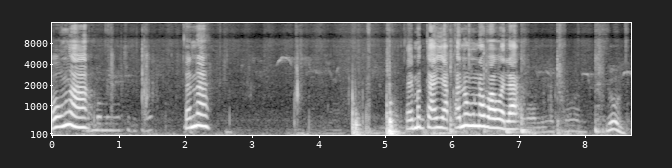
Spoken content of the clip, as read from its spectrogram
Oo nga. Tana. Tayo magkayak. Anong nawawala? Yun.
